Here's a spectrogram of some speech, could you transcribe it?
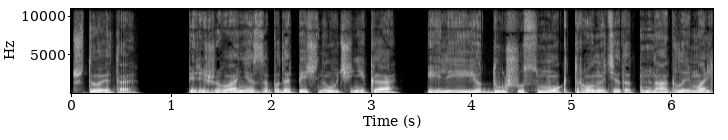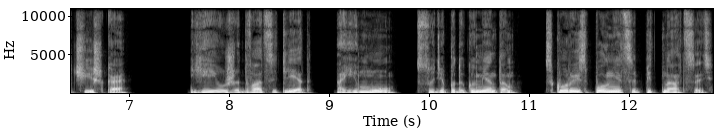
Что это? Переживание за подопечного ученика или ее душу смог тронуть этот наглый мальчишка? Ей уже 20 лет, а ему, судя по документам, Скоро исполнится 15.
